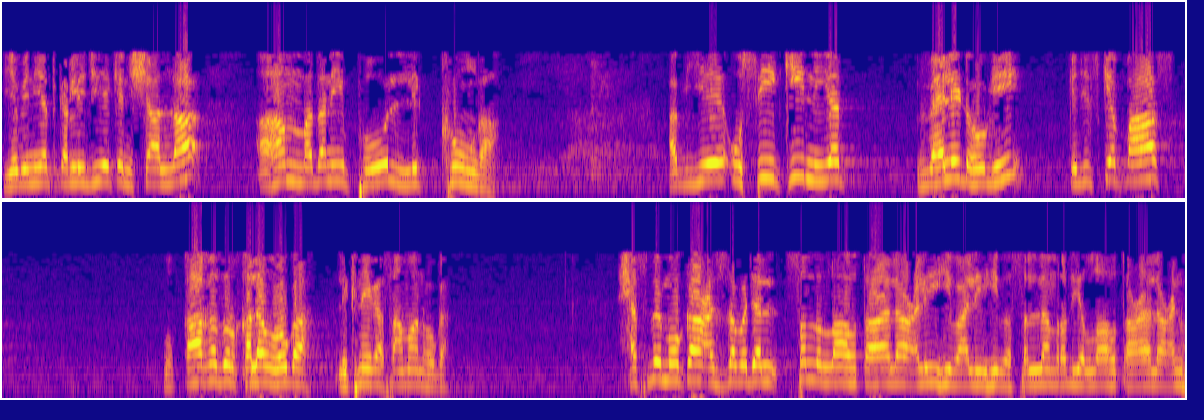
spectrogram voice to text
یہ بھی نیت کر لیجیے کہ انشاءاللہ اہم مدنی پھول لکھوں گا۔ اب یہ اسی کی نیت ویلڈ ہوگی کہ جس کے پاس وہ کاغذ اور قلم ہوگا، لکھنے کا سامان ہوگا۔ حسب موقع عز و جل صلی اللہ تعالی علیہ ولیہ وسلم رضی اللہ تعالی عنہ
